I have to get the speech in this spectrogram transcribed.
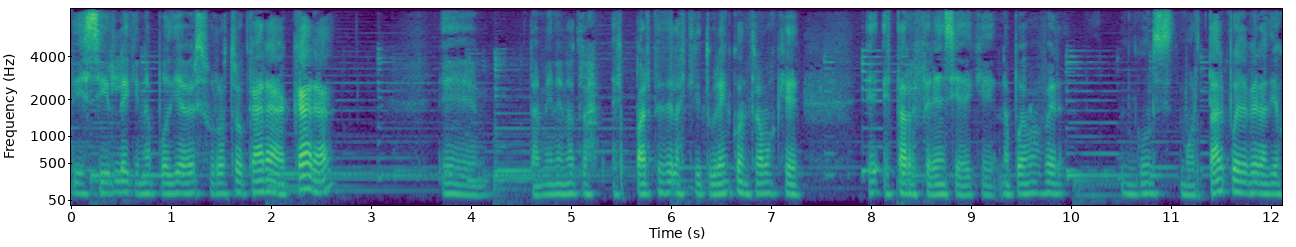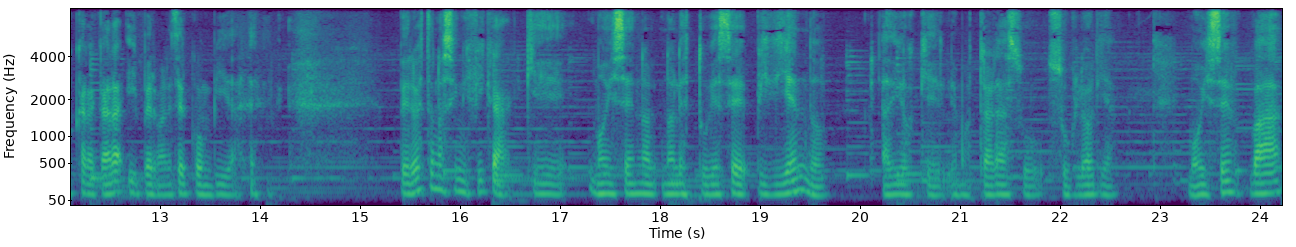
decirle que no podía ver su rostro cara a cara. Eh, también en otras partes de la escritura encontramos que eh, esta referencia de que no podemos ver, ningún mortal puede ver a Dios cara a cara y permanecer con vida. Pero esto no significa que Moisés no, le estuviese pidiendo a Dios que le mostrara su, gloria. Moisés va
